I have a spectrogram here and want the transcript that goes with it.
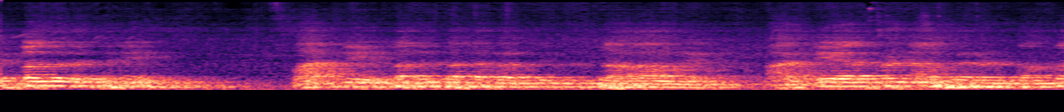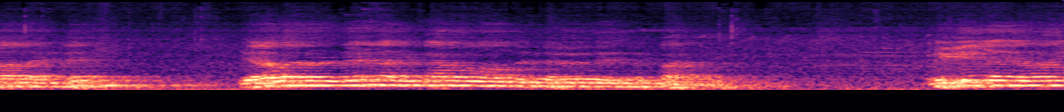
ఇబ్బందులు వచ్చినాయి. పార్టీ ఇబ్బంది పడ్డ పరిస్థితులు చాలా ఉన్నాయి. పార్టీ ఏర్పడిన నలభై రెండు సంవత్సరాలు అయితే ఇరవై రెండేళ్ళు అధికారంలో ఉంది తెలుగుదేశం పార్టీ. మిగిలిన ఇరవై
